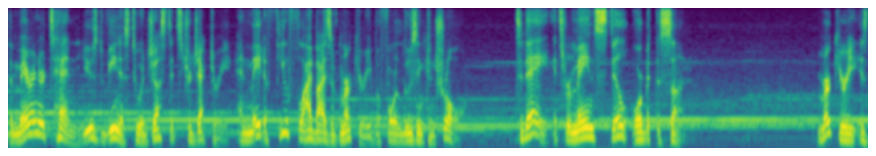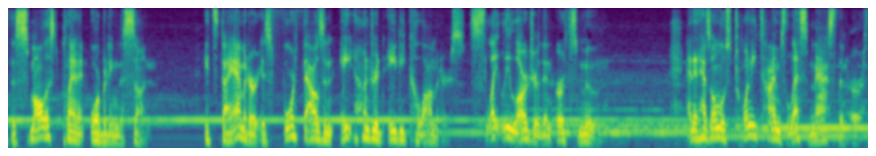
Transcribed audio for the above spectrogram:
The Mariner 10 used Venus to adjust its trajectory and made a few flybys of Mercury before losing control. Today, its remains still orbit the Sun. Mercury is the smallest planet orbiting the Sun, its diameter is 4,880 kilometers, slightly larger than Earth's moon. And it has almost 20 times less mass than Earth.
